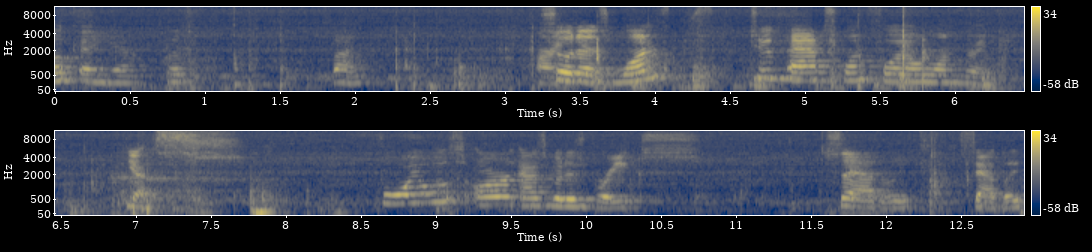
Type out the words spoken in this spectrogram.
Okay, yeah, that's fine. All so right, there's one, two packs, one foil, one break. Yes. Foils aren't as good as breaks, Sadly. sadly.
